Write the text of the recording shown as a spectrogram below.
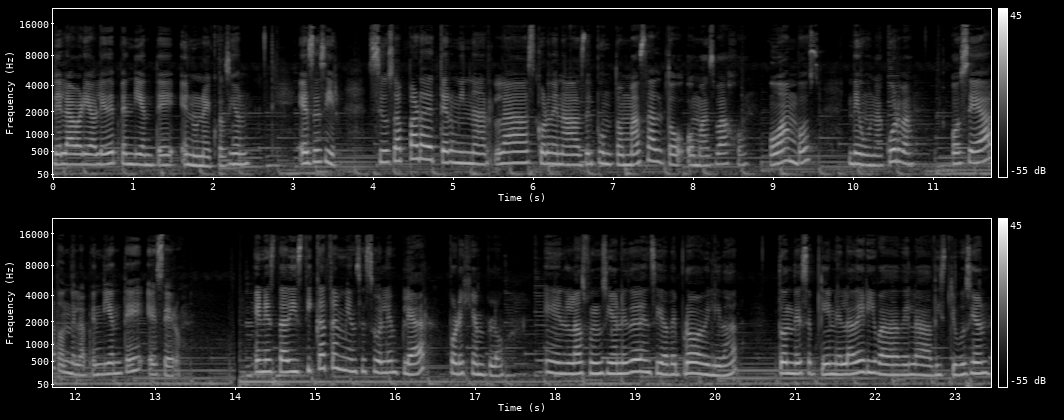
de la variable dependiente en una ecuación. Es decir, se usa para determinar las coordenadas del punto más alto o más bajo, o ambos, de una curva, o sea, donde la pendiente es cero. En estadística también se suele emplear, por ejemplo, en las funciones de densidad de probabilidad, donde se obtiene la derivada de la distribución.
